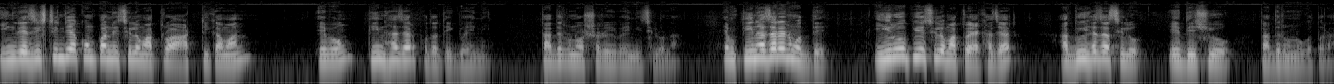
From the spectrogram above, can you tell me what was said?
ইংরেজ ইস্ট ইন্ডিয়া কোম্পানি ছিল মাত্র আটটি কামান এবং তিন হাজার পদাতিক বাহিনী। তাদের কোনো অশ্বারোহী বাহিনী ছিল না। এবং তিন হাজারের মধ্যে ইউরোপীয় ছিল মাত্র এক হাজার আর দুই হাজার ছিল এ দেশীয় তাদের অনুগতরা।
